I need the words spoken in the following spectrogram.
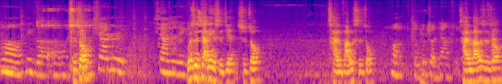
哦，那个呃，时钟。夏日，夏日那个。不是夏令时间，时钟，产房时钟，哦，准不准这样子？产房时钟，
